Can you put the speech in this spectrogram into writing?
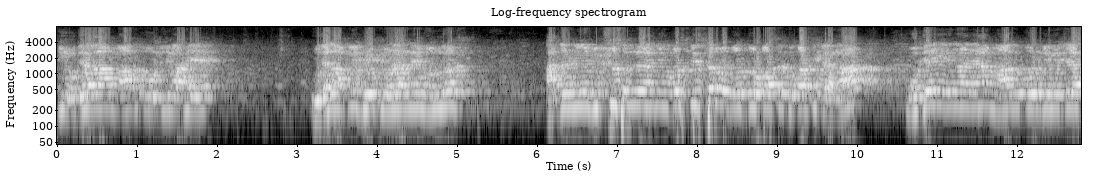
की उद्याला माघ पौर्णिमा आहे उद्याला आपली भेट होणार नाही म्हणूनच आदरणीय भिक्षू संघ आणि उपस्थित सर्व बौद्ध उपासक उपासिकांना उद्या येणाऱ्या माघ पौर्णिमेच्या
